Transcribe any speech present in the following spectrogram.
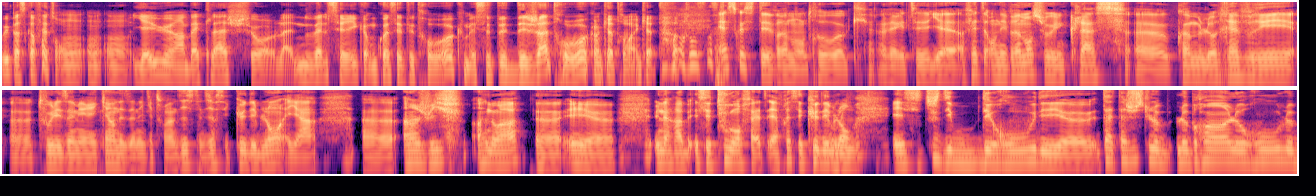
Oui, parce qu'en fait, on- on- on- il y a eu un backlash sur la nouvelle série comme quoi c'était trop woke, mais c'était déjà trop woke en 94. Est-ce que c'était vraiment trop woke, en vérité Il y a- En fait, on est vraiment sur une classe euh, comme le rêveraient euh, tous les Américains des années 90, c'est-à-dire c'est que des blancs et il y a euh, un juif, un noir et une arabe. Et c'est tout en fait. Et après, c'est que des blancs. Oui. Et c'est tous des, des roux, des. T'as as juste le, le brun, le roux, le,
